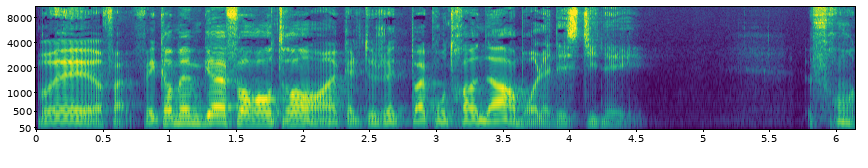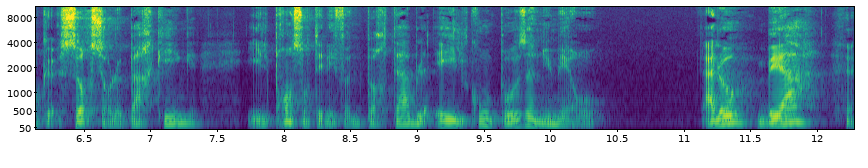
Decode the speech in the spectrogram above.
Ouais, enfin, fais quand même gaffe en rentrant, hein, qu'elle te jette pas contre un arbre, la destinée. Franck sort sur le parking, il prend son téléphone portable et il compose un numéro. Allô, Béa?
